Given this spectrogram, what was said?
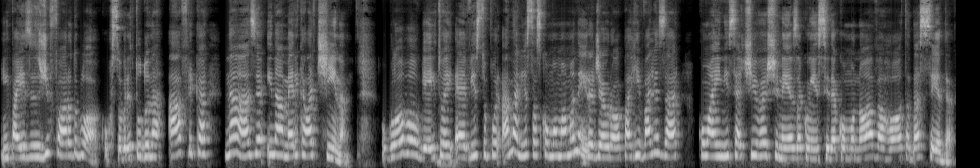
em países de fora do bloco, sobretudo na África, na Ásia e na América Latina. O Global Gateway é visto por analistas como uma maneira de a Europa rivalizar com a iniciativa chinesa conhecida como Nova Rota da Seda,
